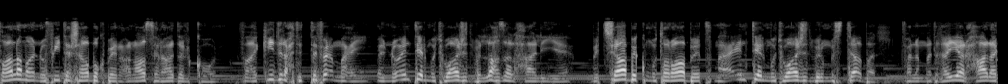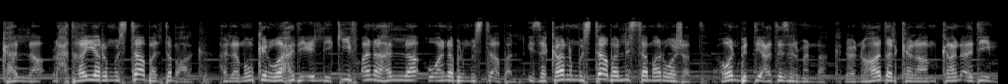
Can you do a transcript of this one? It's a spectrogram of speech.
طالما إنه في تشابك بين عناصر هذا الكون فأكيد رح تتفق معي إنه أنت المتواجد باللحظة الحالية متشابك ومترابط مع أنت المتواجد بالمستقبل فلما تغير حالك هلأ رح تغير المستقبل تبعك. هلأ ممكن واحد يقول لي كيف أنا هلأ وأنا بالمستقبل؟ إذا كان المستقبل لسه ما انوجد هون بدي أعتذر منك لأنه هذا الكلام كان قديم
